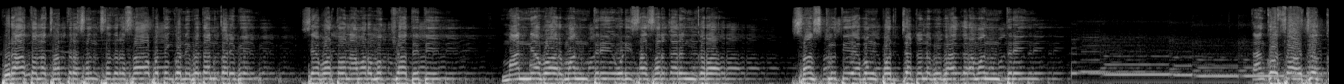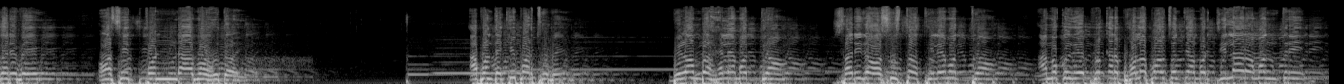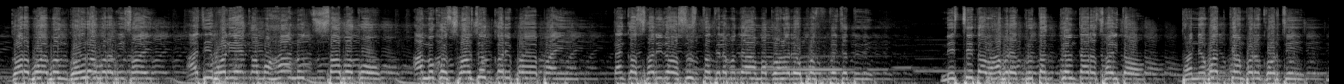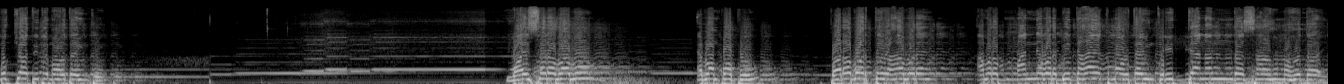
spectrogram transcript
पुरातन छात्र संसद र सभापति नेदन गरी सर्तान मुख्यतिथि मान्यवर मन्त्री ओडा सरकारको संस्कृति एवं पर्यटन विभाग र मन्त्री सहयोग गरे অসিত পণ্ডা মহোদয় ଆପଣ ଦେଖିପାରୁଥିବେ ବିଳମ୍ବ ହେଲେ ମଧ୍ୟ ଶରୀର ଅସୁସ୍ଥ ଥିଲେ ମଧ୍ୟ ଆମକୁ ଏ ପ୍ରକାର ଭଲ ପାଉଛନ୍ତି ଆମର ଜିଲ୍ଲାର ମନ୍ତ୍ରୀ ଗର୍ବ ଏବଂ ଗୌରବର ବିଷୟ ଆଜି ଭଳି ଏକ ମହାନ ଉତ୍ସବକୁ ଆମକୁ ସହଯୋଗ କରିବା ପାଇଁ ତାଙ୍କ ଶରୀର ଅସୁସ୍ଥ ଥିଲେ ମଧ୍ୟ ଆମ ଗଣରେ ଉପସ୍ଥିତ ଅଛନ୍ତି ନିଶ୍ଚିତ ଭାବରେ କୃତଜ୍ଞତାର ସହିତ ଧନ୍ୟବାଦ ଜ୍ଞାପନ କରୁଛି ମୁଖ୍ୟ ଅତିଥି ମହୋଦୟଙ୍କୁ ମହେଶ୍ୱର ବାବୁ ଏବଂ ପପୁ ପରବର୍ତ୍ତୀ ଭାବରେ ଆମର ମାନ୍ୟବର ବିଧାୟକ ମହୋଦୟ ପ୍ରୀତ୍ୟାନନ୍ଦ ସାହୁ ମହୋଦୟ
